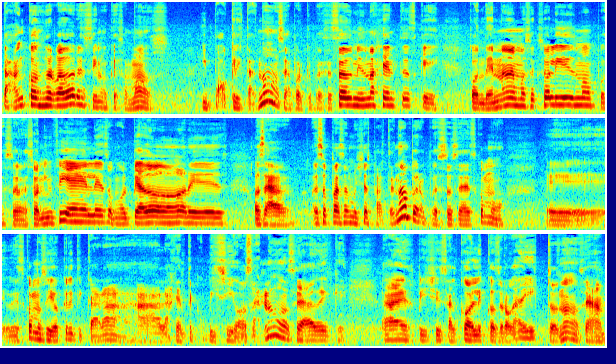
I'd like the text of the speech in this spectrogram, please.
tan conservadores, sino que somos hipócritas, ¿no? O sea, porque pues esas mismas gentes que condenan el homosexualismo, pues son infieles, son golpeadores, o sea, eso pasa en muchas partes, ¿no? Pero pues, o sea, es como... Eh, es como si yo criticara a la gente viciosa, ¿no? O sea, de que ay, pinches alcohólicos, drogadictos, ¿no? O sea,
